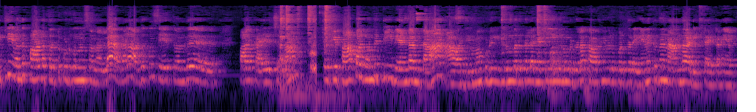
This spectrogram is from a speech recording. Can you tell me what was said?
இட்லி வந்து பால்ல தொட்டு கொடுக்கணும்னு சொன்னல அதனால அதுக்கும் சேர்த்து வந்து பால் காய வச்சிடலாம் ஓகே பாப்பாக்கு வந்து டீ வேண்டாம் தான் அவ அதிகமா குடி விரும்புறதில்ல டீ விரும்புறதில்ல காஃபி விரும்புறதில்ல. எனக்கு தான் நான் தான் அடிக்ட் ஆயிட்டேன்.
